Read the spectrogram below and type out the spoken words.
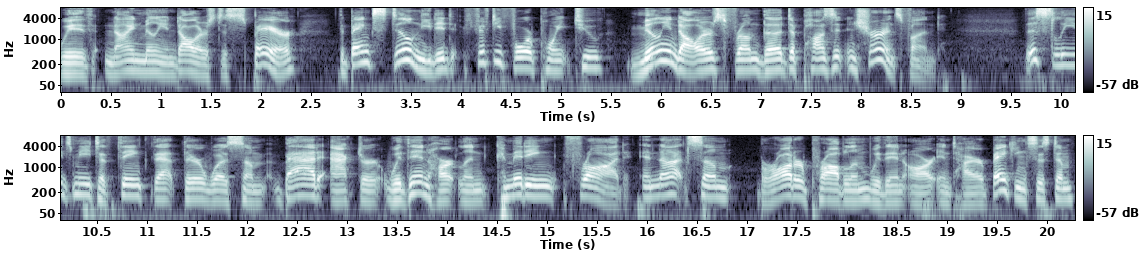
with $9 million to spare, the bank still needed $54.2 million dollars from the Deposit Insurance Fund. This leads me to think that there was some bad actor within Heartland committing fraud and not some broader problem within our entire banking system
